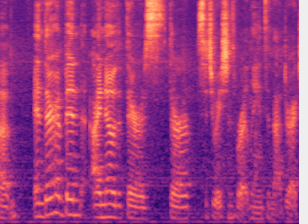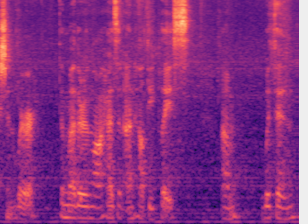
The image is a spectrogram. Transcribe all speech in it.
Um, and there have been, I know that there's there are situations where it leans in that direction, where the mother-in-law has an unhealthy place um, within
